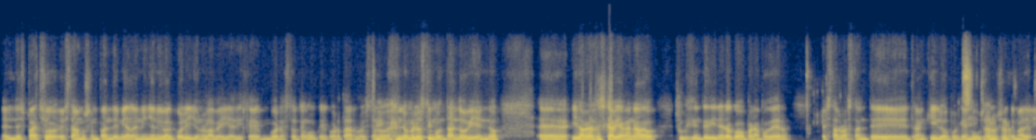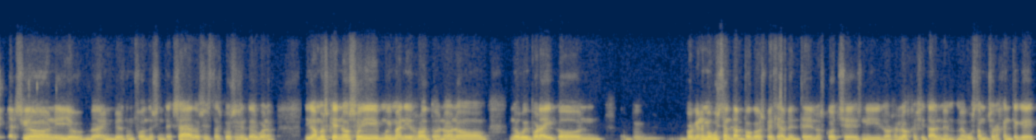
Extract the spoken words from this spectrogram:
el despacho, estábamos en pandemia, la niña no iba al cole y yo no la veía. Dije, bueno, esto tengo que cortarlo, esto no, no, me lo estoy montando bien, ¿no? Eh, y la verdad es que había ganado suficiente dinero como para poder estar bastante tranquilo, porque sí, me gusta claro, mucho claro. el tema de la inversión y yo bueno, invierto en fondos indexados y estas cosas. Entonces, bueno, digamos que no soy muy manirroto, ¿no? No, no voy por ahí con... Porque no me gustan tampoco especialmente los coches ni los relojes y tal. Me, me gusta mucho la gente que,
